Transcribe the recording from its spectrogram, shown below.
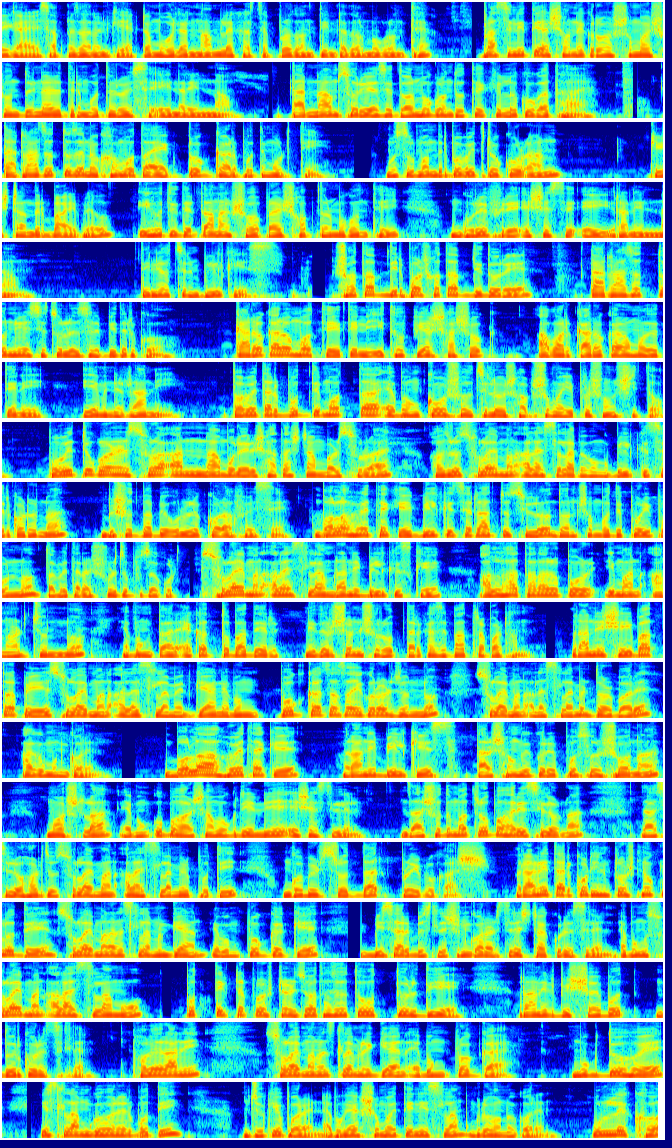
Hey guys আপনি জানেন কি, একটা মহিলার নাম লেখা আছে, প্রধান তিনটা ধর্মগ্রন্থে। প্রাচীন ইতিহাসে অনেক রহস্যময় সুন্দরী নারীদের মধ্যে রয়েছে এই নারীর নাম। তার নাম ছড়িয়েছে ধর্মগ্রন্থ থেকে লোকগাথায় তার রাজত্ব যেন ক্ষমতা এক প্রজ্ঞার প্রতিমূর্তি। মুসলমানদের পবিত্র কোরআন, খ্রিস্টানদের বাইবেল, ইহুদিদের তানাক সহ প্রায় সব ধর্মগ্রন্থেই ঘুরে ফিরে এসেছে এই রানীর নাম। তিনি হচ্ছেন বিলকিস। শতাব্দীর পর শতাব্দী ধরে তার রাজত্ব নিয়েছে চলেছে বিতর্ক। কারও কারও মতে তিনি ইথোপিয়ার শাসক আবার কারও কারও মতে তিনি ইয়েমেনের রানী। তবে তার বুদ্ধিমত্তা এবং কৌশল ছিল সবসময় প্রশংসিত। পবিত্র কোরআনের সুরা আন নামলের সাতাশ নম্বর সুরায় হজরত সুলাইমান আলাহিসাল্লাম এবং বিলকিসের ঘটনা বিশদভাবে উল্লেখ করা হয়েছে। বলা হয়ে থাকে, বিলকিসের রাজ্য ছিল ধন সম্পদে পরিপূর্ণ, তবে তারা সূর্য পূজা করত। সুলাইমান আলাহিসাল্লাম রানী বিলকিসকে আল্লাহ তালার উপর ইমান আনার জন্য এবং তার একাত্মবাদের নিদর্শনস্বরূপ তার কাছে বার্তা পাঠান। রানী সেই বার্তা পেয়ে সুলাইমান আলাহিসাল্লামের জ্ঞান এবং প্রজ্ঞা যাচাই করার জন্য সুলাইমান আলাহিসাল্লামের দরবারে আগমন করেন। বলা হয়ে থাকে, রানী বিলকিস তার সঙ্গে করে প্রচুর সোনা, মশলা এবং উপহার সামগ্রী নিয়ে এসেছিলেন, যা শুধুমাত্র উপহারই ছিল না, যা ছিল হরজত সুলাইমান আলাহ ইসলামের প্রতি গভীর শ্রদ্ধার পরিপ্রকাশ। রানী তার কঠিন প্রশ্নগুলো দিয়ে সুলাইমান আলাহ ইসলামের জ্ঞান এবং প্রজ্ঞাকে বিচার বিশ্লেষণ করার চেষ্টা করেছিলেন এবং সুলাইমান আলাহ ইসলামও প্রত্যেকটা প্রশ্নের যথাযথ উত্তর দিয়ে রানীর বিস্ময়বোধ দূর করেছিলেন। ফলে রানী সুলাইমান ইসলামের জ্ঞান এবং প্রজ্ঞায় মুগ্ধ হয়ে ইসলাম গ্রহণের প্রতি ঝুঁকে পড়েন এবং একসময় তিনি ইসলাম গ্রহণও করেন। উল্লেখ্য,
